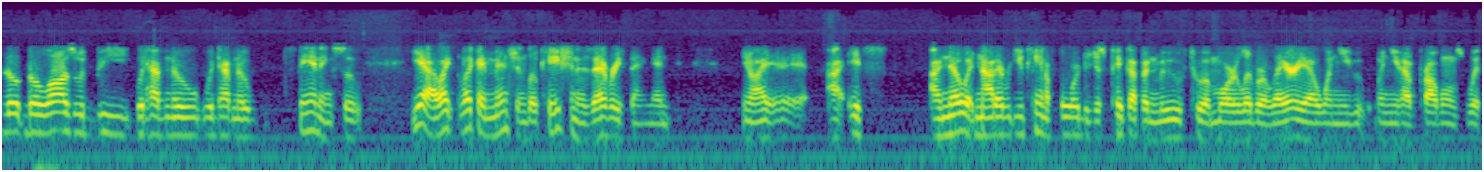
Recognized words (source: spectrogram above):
the the laws would be would have no would have no standing. So yeah, like like I mentioned, location is everything, and you know, I, I it's I know it not every you can't afford to just pick up and move to a more liberal area when you when you have problems with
